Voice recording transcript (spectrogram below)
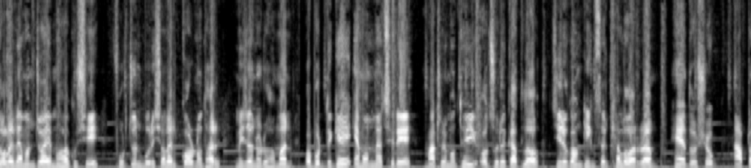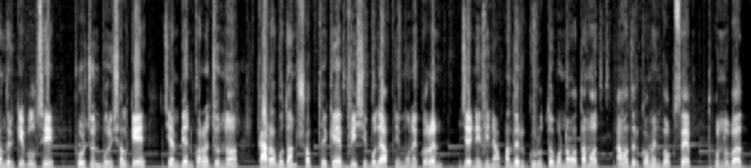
দলের এমন জয়ে মহাখুশি ফরচুন বরিশালের কর্ণধার মিজানুর রহমান। অপরদিকে এমন ম্যাচ হেরে মাঠের মধ্যেই অঝরে কাঁদল চিরকং কিংসের খেলোয়াড়রা। হ্যাঁ দর্শক আপনাদেরকে বলছি? ফরচুন বরিশালকে চ্যাম্পিয়ন করার জন্য কার অবদান সবথেকে বেশি বলে আপনি মনে করেন? জানিয়ে দিন আপনাদের গুরুত্বপূর্ণ মতামত আমাদের কমেন্ট বক্সে ধন্যবাদ।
